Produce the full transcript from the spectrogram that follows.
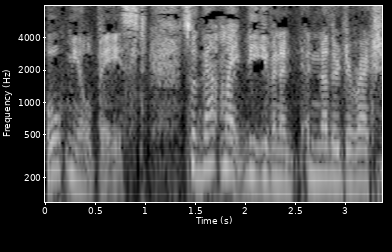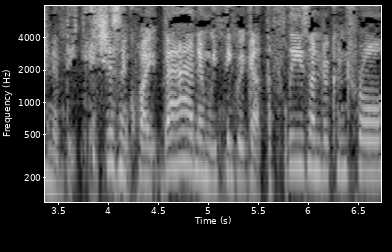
oatmeal based. So that might be even a, another direction if the itch isn't quite bad and we think we got the fleas under control,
